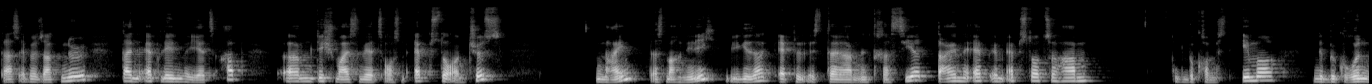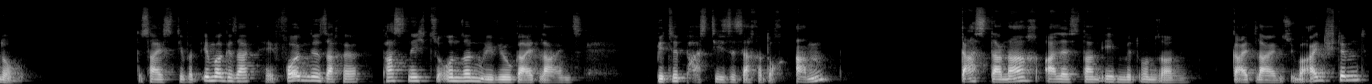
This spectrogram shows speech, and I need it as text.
dass Apple sagt, nö, deine App lehnen wir jetzt ab, ähm, dich schmeißen wir jetzt aus dem App Store und tschüss. Nein, das machen die nicht. Wie gesagt, Apple ist daran interessiert, deine App im App Store zu haben. Du bekommst immer eine Begründung. Das heißt, dir wird immer gesagt, hey, folgende Sache passt nicht zu unseren Review Guidelines. Bitte passt diese Sache doch an, dass danach alles dann eben mit unseren Guidelines übereinstimmt.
